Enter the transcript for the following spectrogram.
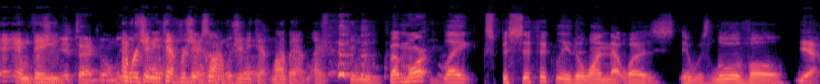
and they Virginia Tech, the only and Virginia Tech, Virginia, the sorry, Virginia Tech. My bad. I didn't mean- But more like specifically the one that was it was Louisville Yeah.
